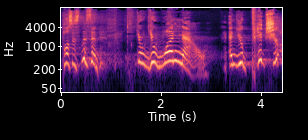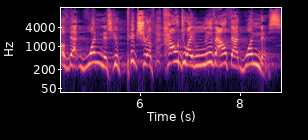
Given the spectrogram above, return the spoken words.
Paul says, listen, you're, you're one now. And your picture of that oneness, your picture of how do I live out that oneness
